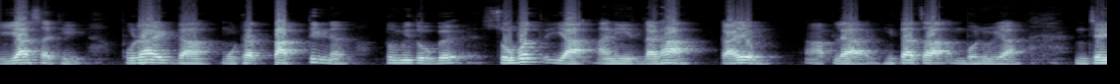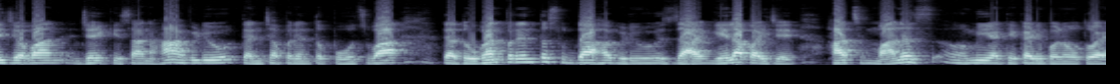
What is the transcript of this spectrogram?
यासाठी पुन्हा एकदा मोठ्या ताकदीनं तुम्ही दोघं सोबत या आणि लढा कायम आपल्या हिताचा बनूया. जय जवान जय किसान. हा व्हिडिओ त्यांच्यापर्यंत पोहोचवा. त्या दोघांपर्यंत सुद्धा हा व्हिडिओ जा गेला पाहिजे. हाच मानस मी या ठिकाणी बनवतोय.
